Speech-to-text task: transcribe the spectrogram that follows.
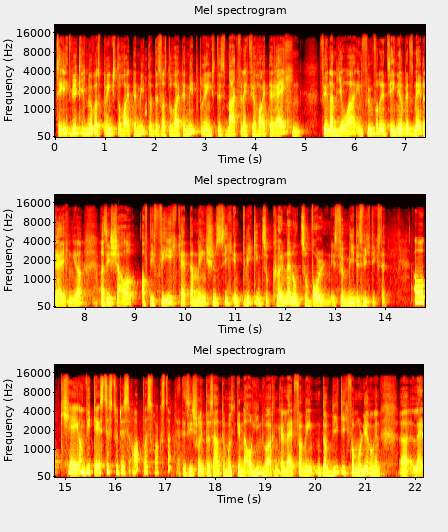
zählt wirklich nur, was bringst du heute mit. Und das, was du heute mitbringst, das mag vielleicht für heute reichen. Für in einem Jahr, in fünf oder in zehn Jahren wird es nicht reichen. Ja? Also ich schaue auf die Fähigkeit der Menschen, sich entwickeln zu können und zu wollen, ist für mich das Wichtigste. Okay, und wie testest du das ab? Was fragst du? Ja, das ist schon interessant. Du musst genau hinhorchen. Gell? Leute verwenden da wirklich Formulierungen. Äh,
